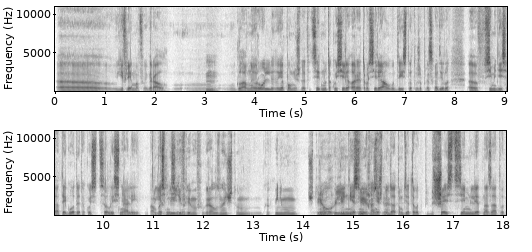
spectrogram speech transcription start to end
э, Ефремов играл mm. Главную роль. Я помню, что это ну, такой сериал, ретро-сериал, вот действие уже происходило э, в 70-е годы, такой целый сняли, там, Если Ефремов играл, значит, он как минимум четырех ну, или нет, нет, конечно, да, да там где-то вот 6-7 лет назад вот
